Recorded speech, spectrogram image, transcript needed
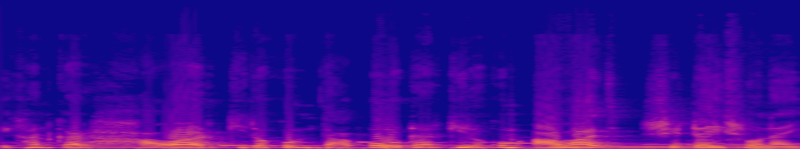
এখানকার হাওয়ার কীরকম দাপট আর কীরকম আওয়াজ সেটাই শোনাই।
